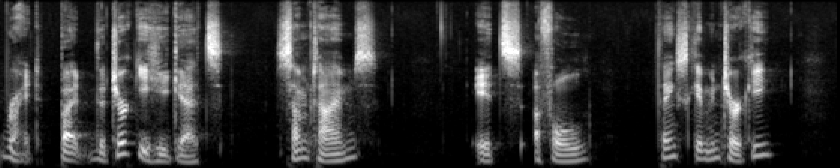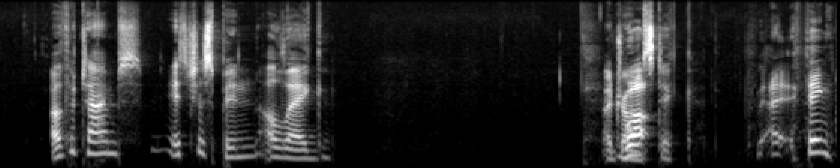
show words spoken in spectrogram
Right. But the turkey he gets, sometimes it's a full Thanksgiving turkey. Other times it's just been a leg, a drumstick. I think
